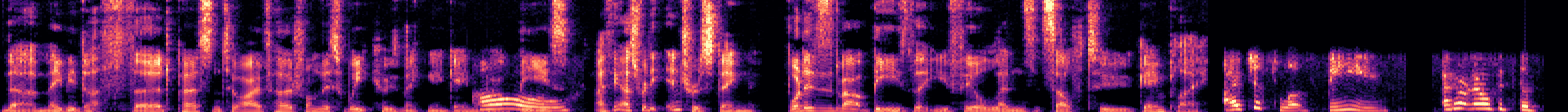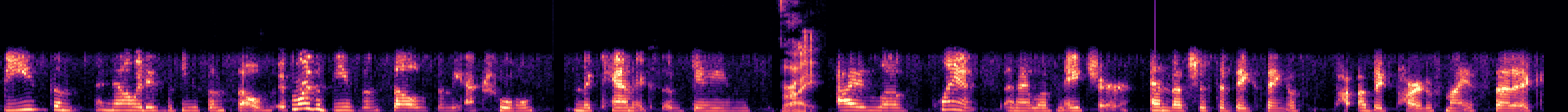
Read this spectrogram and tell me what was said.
the, maybe the third person to i've heard from this week who's making a game about Oh. bees i think that's really interesting what is it about bees that you feel lends itself to gameplay I just love bees. I don't know if it's the bees them. No, it is the bees themselves. It's more the bees themselves than the actual mechanics of games. right I love plants and I love nature, and that's just a big thing of a big part of my aesthetic.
